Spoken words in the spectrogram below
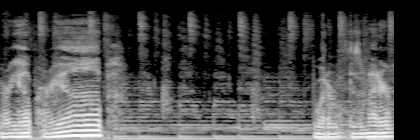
Hurry up, hurry up. Whatever, doesn't matter.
